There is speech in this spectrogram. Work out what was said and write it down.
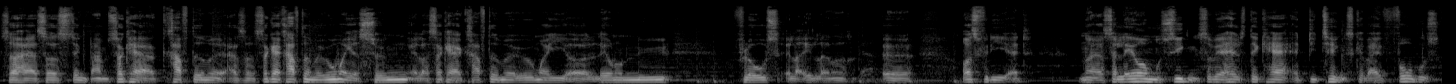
så har jeg så tænkt, så kan jeg kraftet med, altså, så kan jeg kraftet med øve mig i at synge, eller så kan jeg kraftet med øve mig i at lave nogle nye flows, eller et eller andet. Øh, også fordi, at når jeg så laver musikken, så vil jeg helst ikke have, at de ting skal være i fokus.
